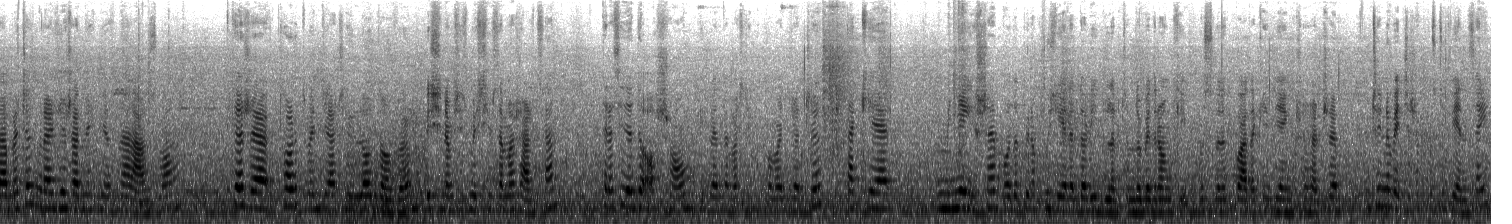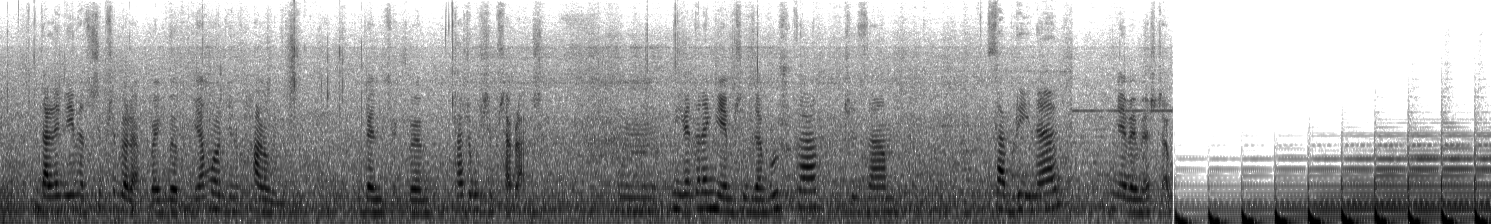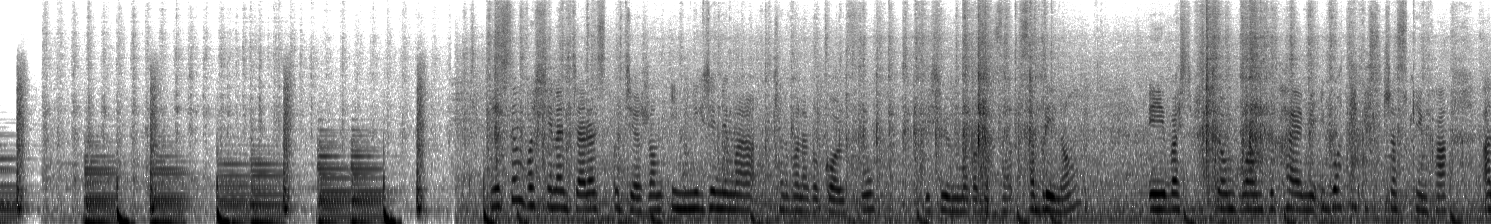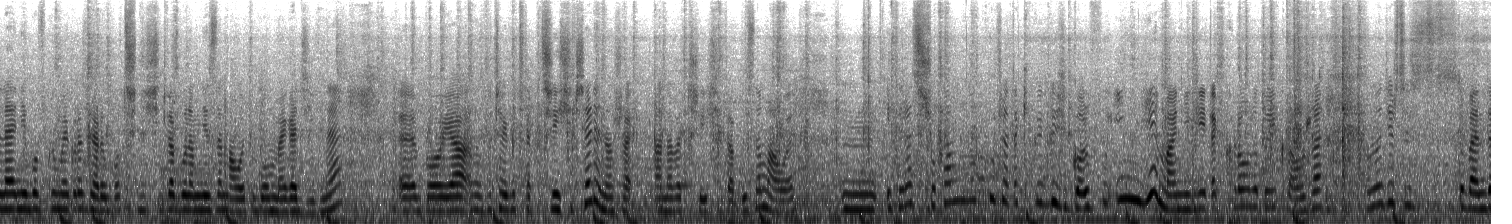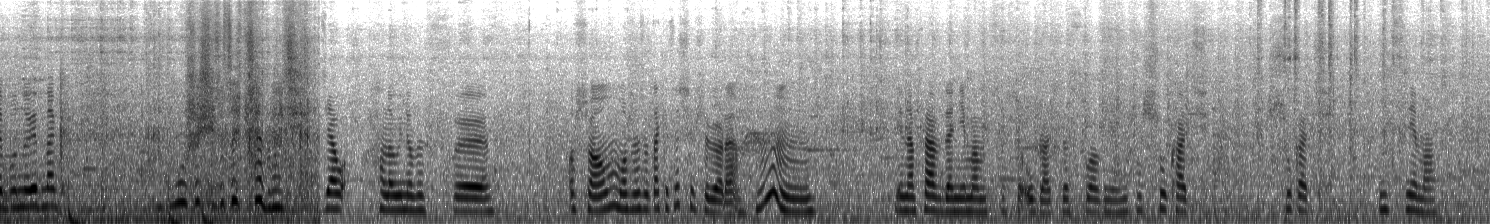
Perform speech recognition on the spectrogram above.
Babeczek na razie żadnych nie znalazłam. Myślę, że tort będzie raczej lodowy, jeśli nam się zmieści w zamrażarce. Teraz idę do Auchan i będę właśnie kupować rzeczy. Takie mniejsze, bo dopiero później jadę do Lidla czy do Biedronki, po prostu będę kupowała takie większe rzeczy. Czyli no wiecie, że po prostu więcej. Dalej nie wiem, na co się przebiorę, bo jakby ja mam rodzinę Halloween, więc jakby każdy musi się przebrać. Mm, Ja dalej nie wiem, czy za wróżka, czy za Sabrinę. Nie wiem jeszcze. Właśnie na dziale z odzieżą i nigdzie nie ma czerwonego golfu, jeśli bym mogła być Sabriną. I właśnie przed chwilą byłam w HM i była taka śliczna sukienka, ale nie było w ogóle mojego rozmiaru, bo 32 był na mnie za mały, to było mega dziwne, e, bo ja zazwyczaj wiecie, tak 34 noszę, a nawet 32 był za mały. Mm, I teraz szukam, no kurczę, takiego jakiegoś golfu i nie ma nigdzie, tak krążę tu i krążę. Mam nadzieję, że coś zdobędę, bo no jednak muszę się za coś przebrać. Dział halloweenowy w Auchan, może za takie coś się przebiorę. Hmm. Nie, naprawdę nie mam co się ubrać dosłownie. Muszę szukać, szukać. Nic nie ma.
